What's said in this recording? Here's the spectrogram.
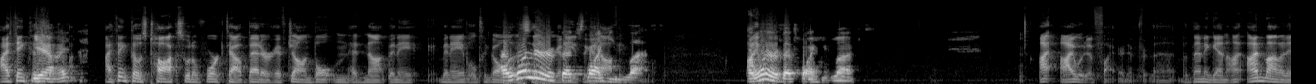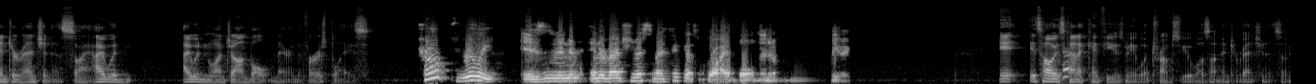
I think that Yeah, I, I, think those talks would have worked out better if John Bolton had not been a, been able to go I on wonder if that's why Gaddafi he model. left. I wonder if that's why he left. I, I would have fired him for that. But then again, I, I'm not an interventionist, so I, I would I wouldn't want John Bolton there in the first place. Trump really isn't an interventionist, and I think that's why Bolton ended up leaving. It, it's always kind of confused me what Trump's view was on interventionism.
